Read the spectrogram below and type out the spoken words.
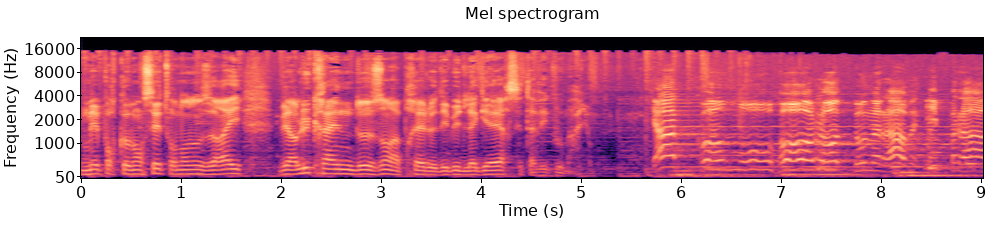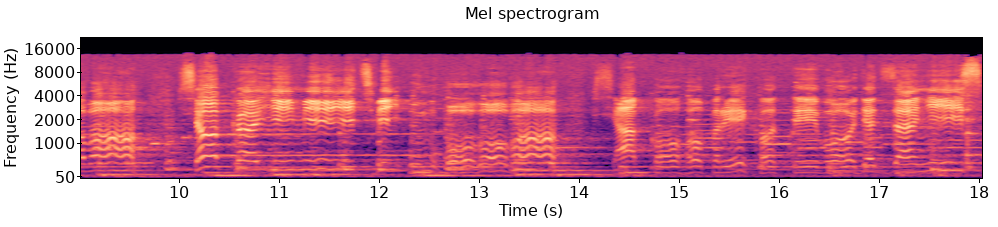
Mais pour commencer, tournons nos oreilles vers l'Ukraine, deux ans après le début de la guerre. C'est avec vous, Marion. Всякому городу нрав і права, всяка іміє свій ум голова, Всякого прихоти водять за ніс,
